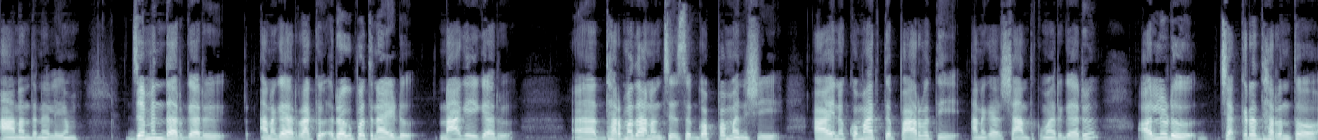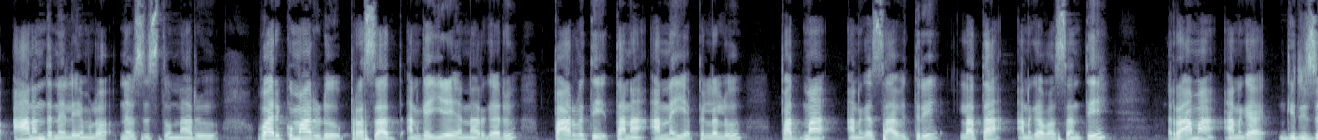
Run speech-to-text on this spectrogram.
ఆనంద నిలయం. జమీందార్ గారు అనగా రఘు రఘుపతి నాయుడు నాగయ్య గారు ధర్మదానం చేసే గొప్ప మనిషి. ఆయన కుమార్తె పార్వతి అనగా శాంతకుమారి గారు అల్లుడు చక్రధరంతో ఆనంద నిలయంలో నివసిస్తున్నారు. వారి కుమారుడు ప్రసాద్ అనగా ఏఎన్ఆర్ గారు. పార్వతి తన అన్నయ్య పిల్లలు పద్మ అనగా సావిత్రి లత అనగా వసంతి రామ అనగా గిరిజ.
